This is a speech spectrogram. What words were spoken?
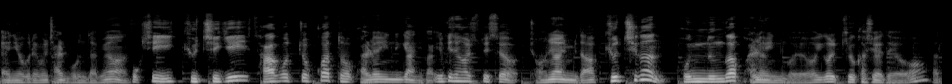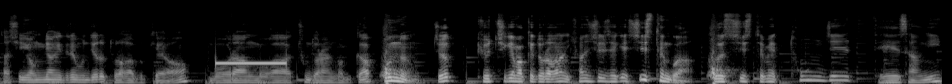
애니어그램을 잘 모른다면 혹시 이 규칙이 사고 쪽과 더 관련이 있는 게 아닌가 이렇게 생각할 수도 있어요. 전혀 아닙니다. 규칙은 본능과 관련이 있는 거예요. 이걸 기억하셔야 돼요. 자, 다시 영양이들의 문제로 돌아가 볼게요. 뭐랑 뭐가 충돌하는 겁니까? 본능, 즉 규칙에 맞게 돌아가는 현실 세계 시스템과 그 시스템의 통제 대상이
